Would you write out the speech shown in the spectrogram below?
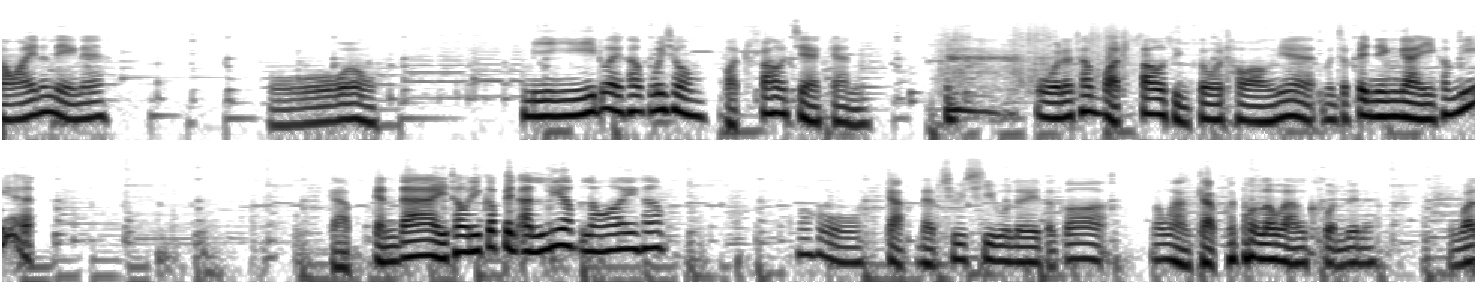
น้อยนั่นเองนะ โอ้ มีงี้ด้วยครับคุณผู้ชม บอทเฝ้าแจกัน โอ้แล้วถ้าบอทเฝ้าสิงโตทองเนี่ย มันจะเป็นยังไงครับเนี่ย กลับกันได้ เท่านี้ก็เป็นอันเรียบร้อยครับ โอ้โห กลับแบบชิวๆเลย แต่ก็ระหว่างกลับก็ต้องระวังคนด้วยนะ ผมว่า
